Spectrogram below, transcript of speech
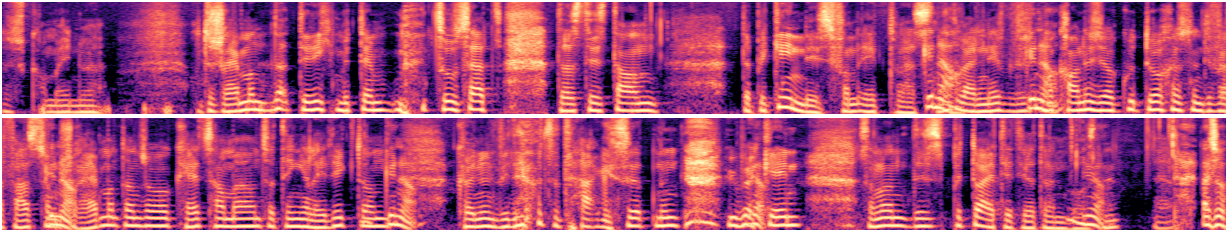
das kann man eh nur unterschreiben und natürlich mit dem Zusatz, dass das dann der Beginn ist von etwas. Genau. Nicht? Weil nicht, genau. man kann es ja gut durchaus in die Verfassung genau. schreiben und dann sagen, okay, jetzt haben wir unser Ding erledigt und genau. können wieder zur Tagesordnung übergehen, ja. sondern das bedeutet ja dann was. Ja. Ja. Also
